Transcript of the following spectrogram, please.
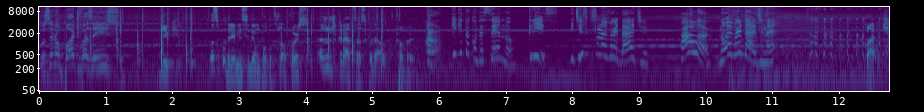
Você não pode fazer isso. Dick, você poderia me ceder um pouco de sua força? Ajude Kratos a segurá-lo, por favor. O que que tá acontecendo? Cris, me diz que isso não é verdade. Fala, não é verdade, né? Clark,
